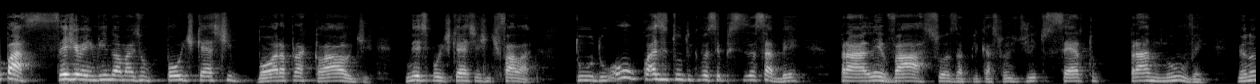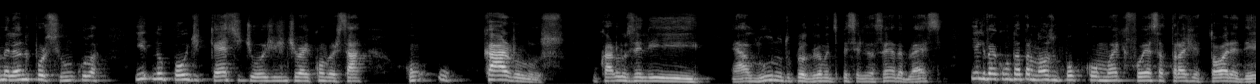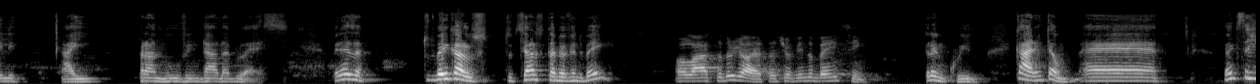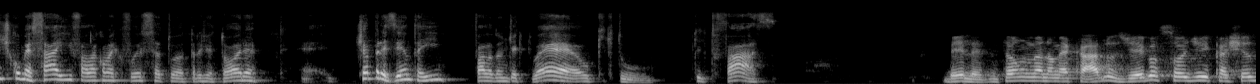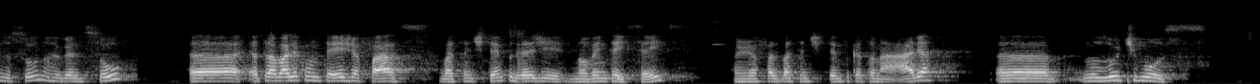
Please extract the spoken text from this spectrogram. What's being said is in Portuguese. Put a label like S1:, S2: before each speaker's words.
S1: Opa, seja bem-vindo a mais um podcast Bora para Cloud. Nesse podcast a gente fala tudo ou quase tudo que você precisa saber para levar suas aplicações do jeito certo para a nuvem. Meu nome é Leandro Porciúncula e no podcast de hoje a gente vai conversar com o Carlos. O Carlos ele é aluno do programa de especialização em AWS e ele vai contar para nós um pouco como é que foi essa trajetória dele aí para a nuvem da AWS. Beleza? Tudo bem, Carlos? Tudo certo? Tá me ouvindo bem?
S2: Olá, tudo jóia. Tô te ouvindo bem, sim.
S1: Tranquilo. Cara, então, é... antes da gente começar aí, falar como é que foi essa tua trajetória, é... te apresenta aí, fala de onde é que tu é, o que que tu, o que que tu faz.
S2: Beleza. Então, meu nome é Carlos Diego, eu sou de Caxias do Sul, no Rio Grande do Sul. Uh, eu trabalho com TI já faz bastante tempo, desde 96. Então já faz bastante tempo que eu estou na área. Uh, nos últimos,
